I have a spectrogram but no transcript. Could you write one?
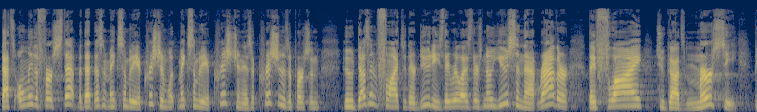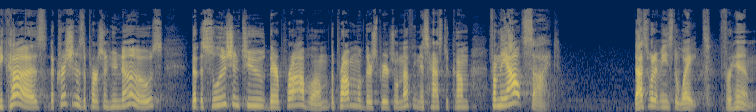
that's only the first step, but that doesn't make somebody a Christian. What makes somebody a Christian is a Christian is a person who doesn't fly to their duties. They realize there's no use in that. Rather, they fly to God's mercy because the Christian is a person who knows that the solution to their problem, the problem of their spiritual nothingness, has to come from the outside. That's what it means to wait for Him.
